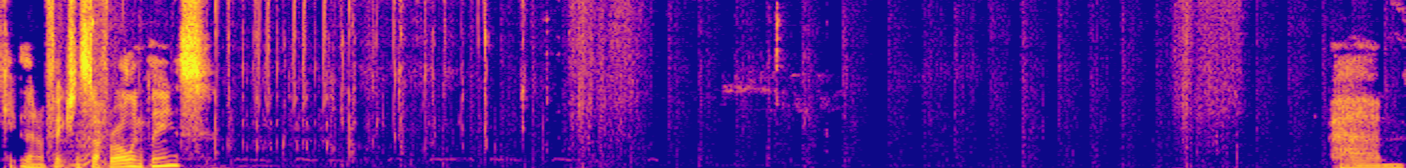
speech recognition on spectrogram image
Keep that infection stuff rolling, please. Um,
